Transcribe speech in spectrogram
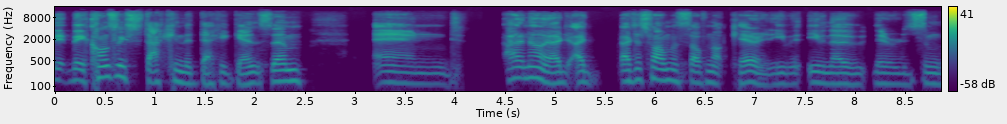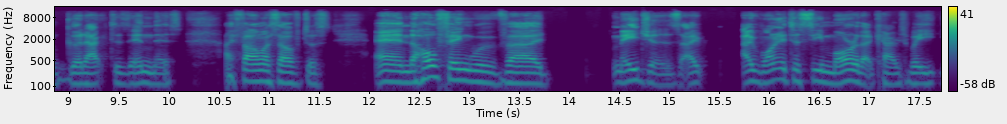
they, they're constantly stacking the deck against them and I don't know. I, I I just found myself not caring, even even though there is some good actors in this. I found myself just, and the whole thing with uh, Majors, I I wanted to see more of that character, but he,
